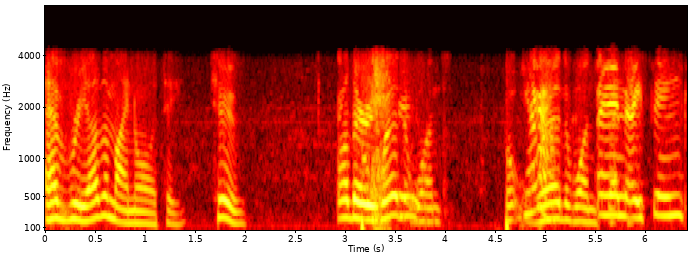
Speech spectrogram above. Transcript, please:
every other minority too. Others. We're the ones, but Yeah, we're the ones And I think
